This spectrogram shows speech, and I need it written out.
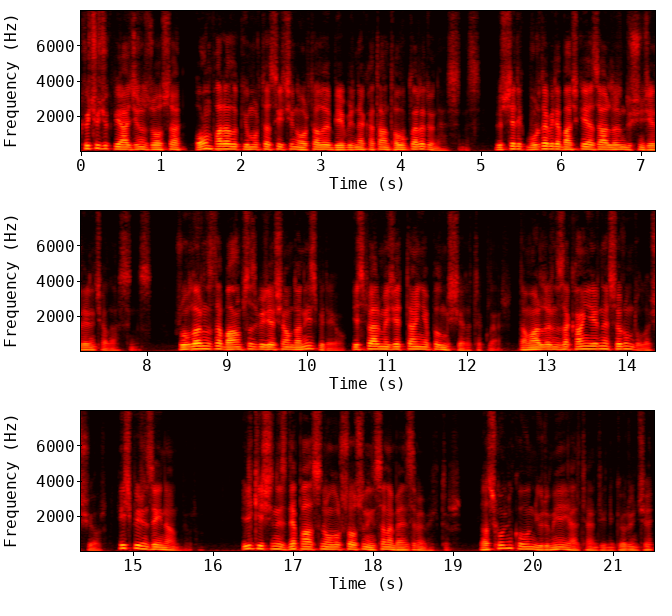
Küçücük bir acınız olsa on paralık yumurtası için ortalığı birbirine katan tavuklara dönersiniz. Üstelik burada bile başka yazarların düşüncelerini çalarsınız. Ruhlarınızda bağımsız bir yaşamdan iz bile yok. İspermecetten yapılmış yaratıklar. Damarlarınıza kan yerine serum dolaşıyor. Hiçbirinize inanmıyorum. İlk işiniz ne pahasına olursa olsun insana benzememektir. Raskolnikov'un yürümeye yeltendiğini görünce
